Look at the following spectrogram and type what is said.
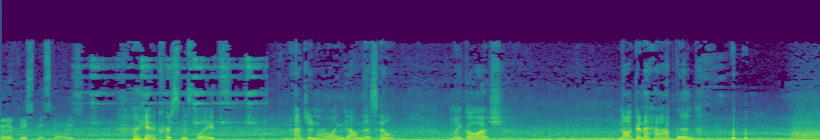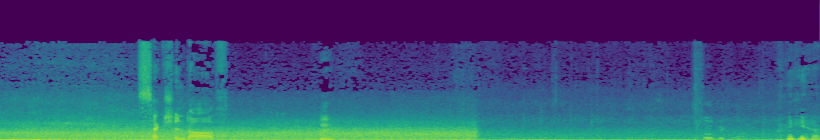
Merry Christmas guys. yeah, Christmas lights. Imagine rolling down this hill. Oh my gosh. Not gonna happen. Sectioned off. Hmm. So big now. yeah.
